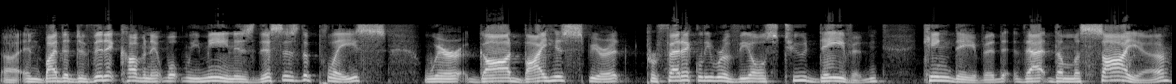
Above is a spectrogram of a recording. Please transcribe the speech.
Uh, and by the Davidic covenant, what we mean is this is the place where God, by His Spirit, prophetically reveals to David, King David, that the Messiah,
